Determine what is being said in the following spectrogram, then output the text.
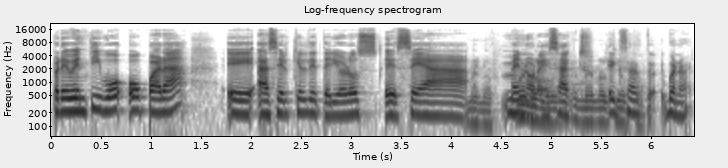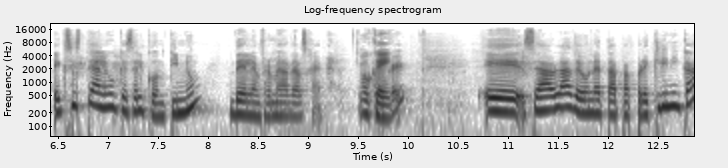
preventivo o para eh, hacer que el deterioro eh, sea Menor. menor, Bueno, exacto. menor. Exacto. Bueno, existe algo que es el continuum de la enfermedad de Alzheimer. Ok. ¿ok? Eh, se habla de una etapa preclínica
